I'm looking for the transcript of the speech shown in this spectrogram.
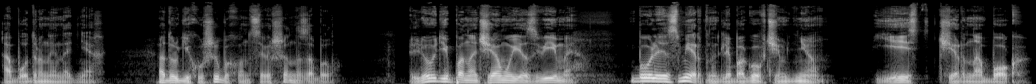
ободранные на днях. О других ушибах он совершенно забыл. «Люди по ночам уязвимы. Более смертны для богов, чем днем. Есть Чернобог».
